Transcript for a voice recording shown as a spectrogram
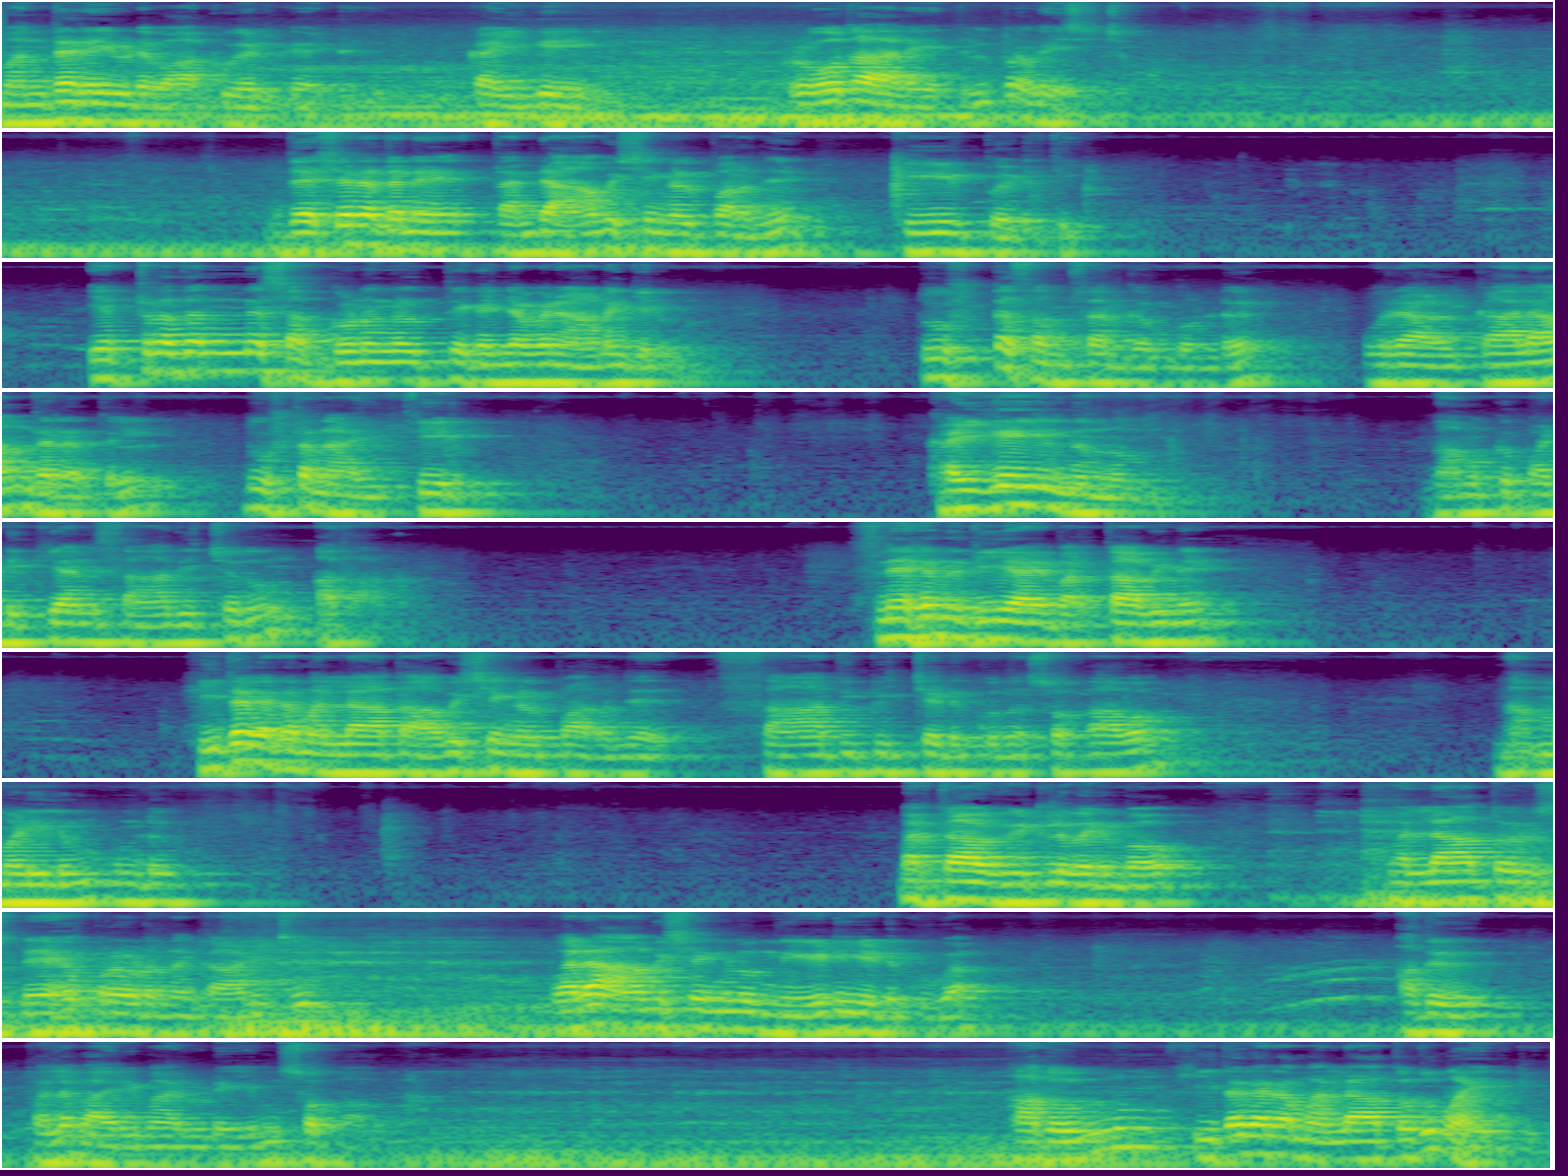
മന്ദരയുടെ വാക്കുകൾ കേട്ട് കൈകയിൽ ക്രോധാലയത്തിൽ പ്രവേശിച്ചു. ദശരഥനെ തന്റെ ആവശ്യങ്ങൾ പറഞ്ഞ് കീഴ്പ്പെടുത്തി. എത്ര തന്നെ സദ്ഗുണങ്ങൾ തികഞ്ഞവനാണെങ്കിലും ദുഷ്ടസംസർഗം കൊണ്ട് ഒരാൾ കാലാന്തരത്തിൽ ദുഷ്ടനായി തീരും കൈകയിൽ നിന്നും നമുക്ക് പഠിക്കാൻ സാധിച്ചതും അതാണ്. സ്നേഹനിധിയായ ഭർത്താവിനെ ഹിതകരമല്ലാത്ത ആവശ്യങ്ങൾ പറഞ്ഞ് സാധിപ്പിച്ചെടുക്കുന്ന സ്വഭാവം നമ്മളിലും ഉണ്ട്. ഭർത്താവ് വീട്ടിൽ വരുമ്പോൾ വല്ലാത്തൊരു സ്നേഹപ്രകടനം കാണിച്ച് പല ആവശ്യങ്ങളും നേടിയെടുക്കുക. അത് പല ഭാര്യമാരുടെയും സ്വഭാവമാണ്. അതൊന്നും ഹിതകരമല്ലാത്തതുമായിരിക്കും.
